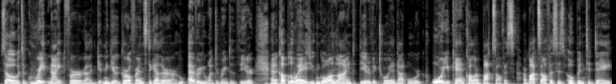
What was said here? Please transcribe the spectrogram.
So it's a great night for uh, getting your girlfriends together or whoever you want to bring to the theater. And a couple of ways you can go online to theatervictoria.org, or you can call our box office. Our box office is open today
